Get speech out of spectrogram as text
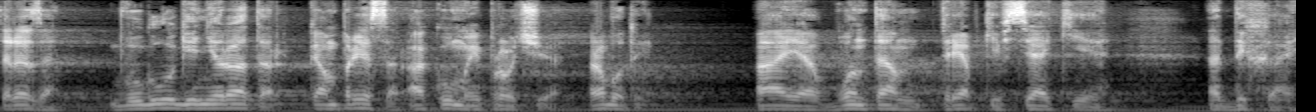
Тереза, в углу генератор, компрессор, акума и прочее. Работай. Ая, вон там тряпки всякие. Отдыхай.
